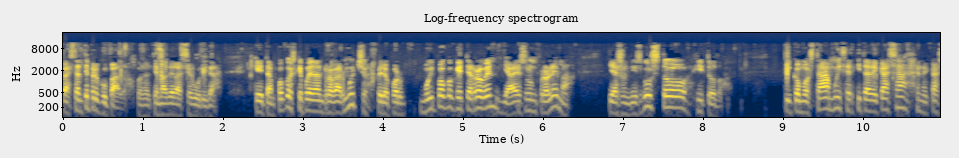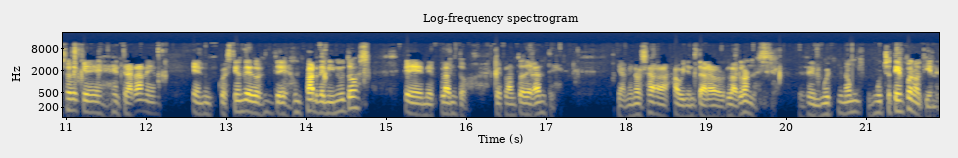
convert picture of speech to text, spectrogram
bastante preocupado con el tema de la seguridad. Que tampoco es que puedan robar mucho, pero por muy poco que te roben ya es un problema, ya es un disgusto y todo. Y como está muy cerquita de casa, en el caso de que entraran en, en cuestión de, de, un par de minutos, eh, me planto, me planto delante y al menos a, ahuyentar a los ladrones. Muy, no, mucho tiempo no tienen.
